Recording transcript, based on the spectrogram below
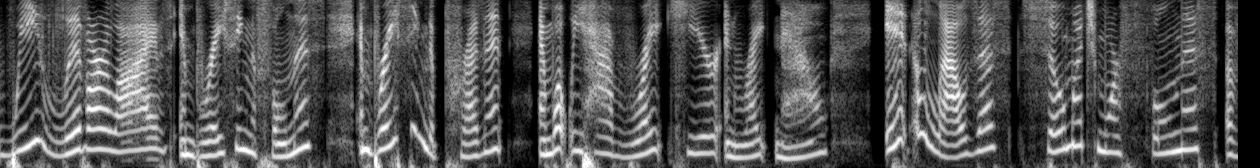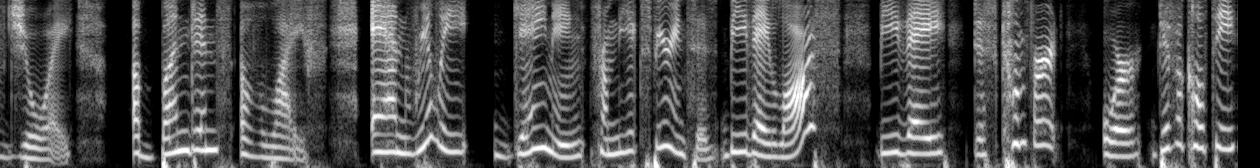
we live our lives embracing the fullness, embracing the present and what we have right here and right now, it allows us so much more fullness of joy, abundance of life, and really gaining from the experiences, be they loss, be they discomfort or difficulty,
